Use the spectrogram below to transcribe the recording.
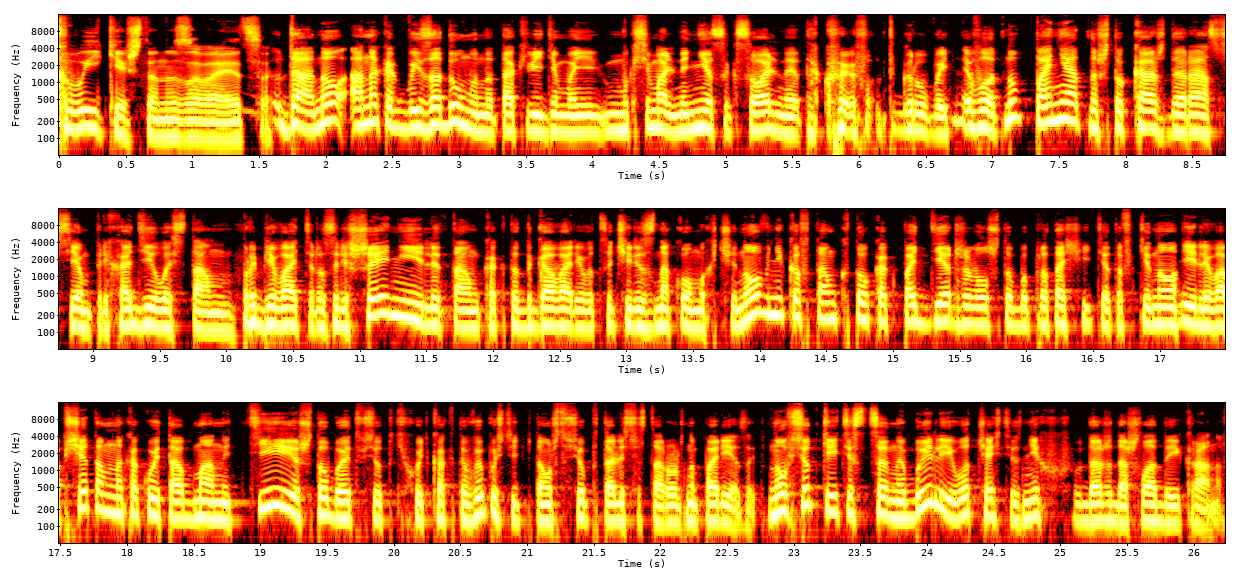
квики, что называется. Да, но она как бы и задумана так, видимо, максимально несексуальная, такое вот грубой. Вот, ну, понятно, что каждый раз всем приходилось там пробивать разрешение или там как-то договариваться через знакомых чиновников, там кто как поддерживал, чтобы протащить это в кино, или вообще там на какой-то обман идти, чтобы это все-таки хоть как-то выпустить, потому что все пытались пытались осторожно порезать. Но все-таки эти сцены были, и вот часть из них даже дошла до экранов.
